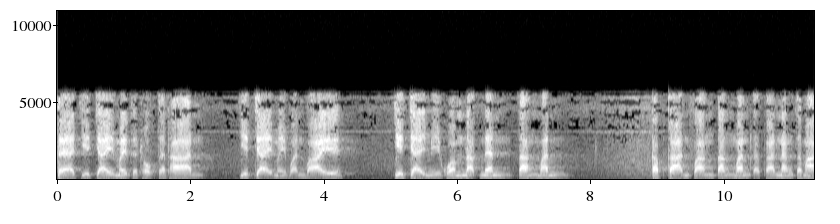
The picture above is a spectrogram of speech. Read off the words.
แต่จิตใจไม่สะทกสะทาน จิตใจไม่หวั่นไหวจิตใจมีความหนักแน่นตั้งมั่น กับการฟังตั้งมั่นกับการนั่งสมา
